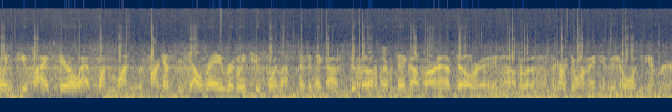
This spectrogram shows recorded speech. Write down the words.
Wind 250 at 11, RNAV from Delray, runway 24 left, clear for takeoff. 24 left, clear for takeoff, RNAV Delray, Southwest 351, maintain visual with the Embraer.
